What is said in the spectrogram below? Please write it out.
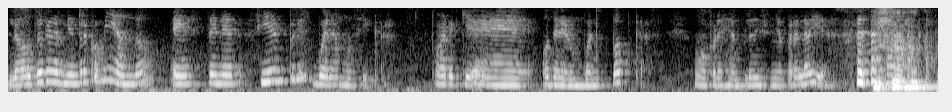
Lo otro que también recomiendo es tener siempre buena música, porque o tener un buen podcast, como por ejemplo Diseño para la Vida.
